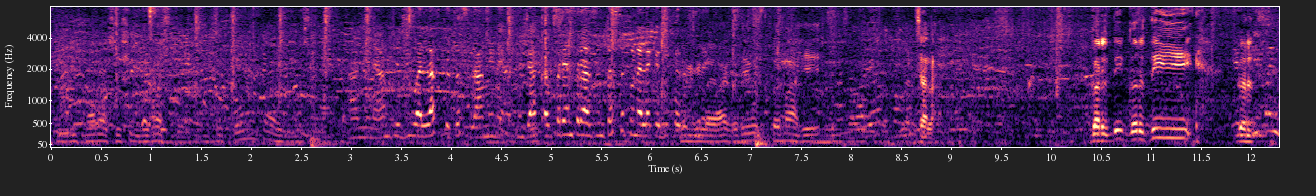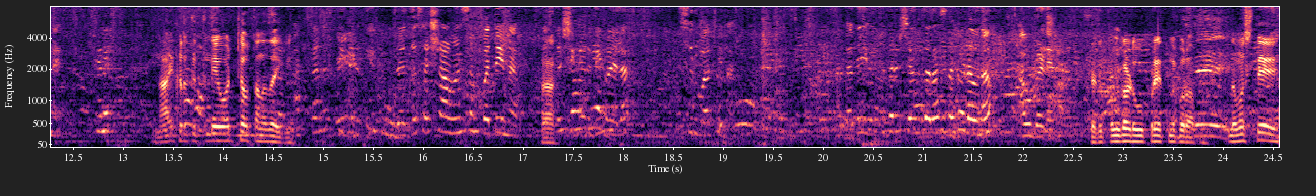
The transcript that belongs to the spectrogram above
ती फार अशी शिल्लक असते ते कोण काय होईल? आम्ही नाही आमच्या जीवाला लागतं तसलं आम्ही नाही. म्हणजे आतापर्यंत अजून तसं कुणाला कधी करत नाही. चांगलं आहे. अगदी उत्तम आहे चला. गर्दी गर्दी. गर्दी. पण नाही. है ना? नाही करते ते लेवत ठेवताना जाईल की आता नसते गर्दी. जर जसं श्रावण संपत येणार हा. तशी गर्दी व्हायला. सुरुवात होणार आता देवीचं दर्शन जर असं घडवणं अवघड आहे. तरी पण घडवू प्रयत्न करू आपण. नमस्ते. एक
